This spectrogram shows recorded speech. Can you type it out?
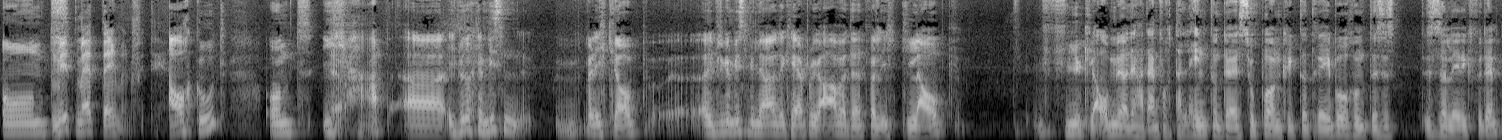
Und Mit Matt Damon, finde ich. auch gut. Und ich hab, äh, ich würde auch gerne wissen, weil ich glaube, ich würde gerne wissen, wie Leonardo DiCaprio arbeitet, weil ich glaube, wir glauben ja, der hat einfach Talent und der ist super und kriegt ein Drehbuch und das ist, das ist erledigt für den.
